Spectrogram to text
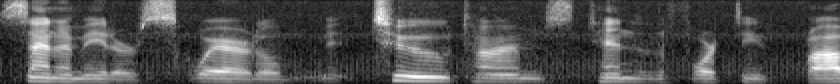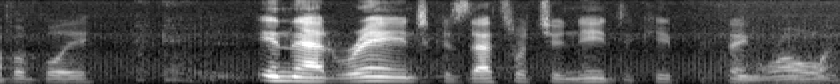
centimeter squared. Two times 10 to the 14th probably in that range because that's what you need to keep the thing rolling.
